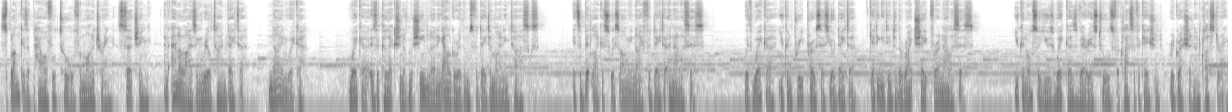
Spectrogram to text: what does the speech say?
Splunk is a powerful tool for monitoring, searching, and analyzing real-time data. 9. Weka. Weka is a collection of machine learning algorithms for data mining tasks. It's a bit like a Swiss Army knife for data analysis. With Weka, you can pre-process your data, getting it into the right shape for analysis. You can also use Weka's various tools for classification, regression, and clustering.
